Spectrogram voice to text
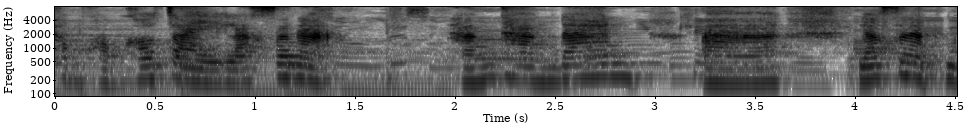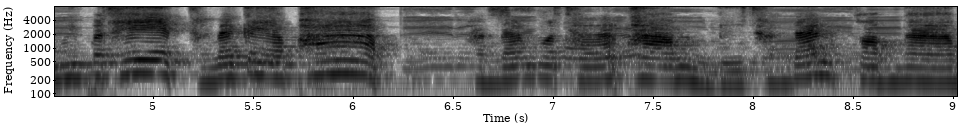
ทำความเข้าใจลักษณะทั้งทางด้านอ่าลักษณะภูมิประเทศ ทางด้านกายภาพ ทางด้านวัฒนธรรม หรือทางด้านความงาม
